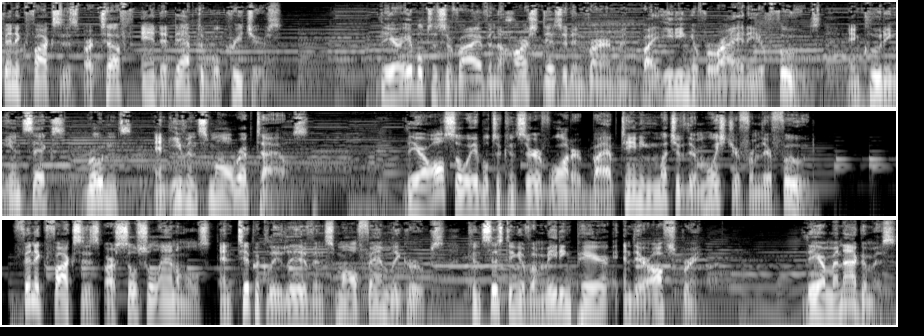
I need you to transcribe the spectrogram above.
fennec foxes are tough and adaptable creatures. They are able to survive in the harsh desert environment by eating a variety of foods, including insects, rodents, and even small reptiles. They are also able to conserve water by obtaining much of their moisture from their food. Fennec foxes are social animals and typically live in small family groups, consisting of a mating pair and their offspring. They are monogamous,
